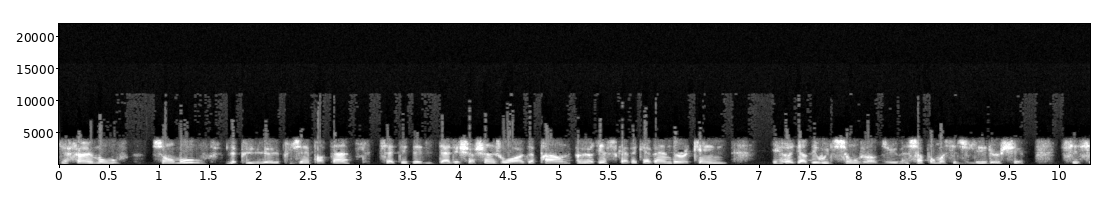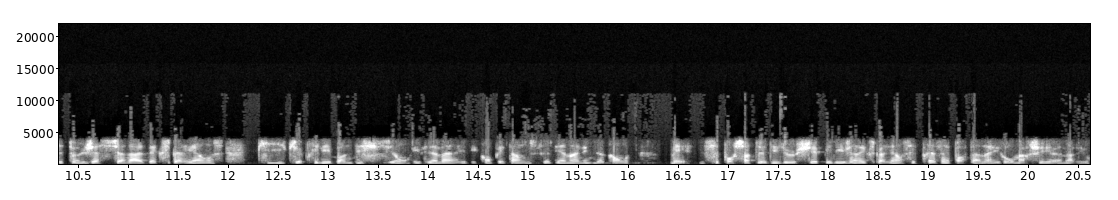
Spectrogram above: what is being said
il a fait un move. Son move le plus, le plus important, ça a été d'aller chercher un joueur, de prendre un risque avec Evander Kane. Et regardez où ils sont aujourd'hui. Mais ça, pour moi, c'est du leadership. C'est un gestionnaire d'expérience qui, a pris les bonnes décisions. Évidemment, des compétences bien en ligne de compte. Mais c'est pour ça que le leadership et les gens d'expérience, c'est très important dans les gros marchés, hein, Mario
